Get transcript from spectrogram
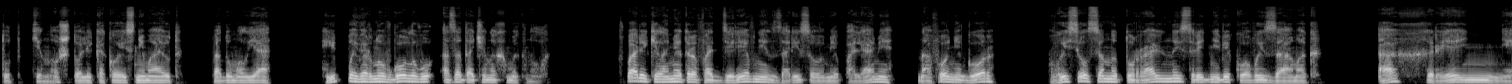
Тут кино, что ли, какое снимают, подумал я, и, повернув голову, озадаченно хмыкнул. В паре километров от деревни за рисовыми полями на фоне гор высился натуральный средневековый замок. Охренеть!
